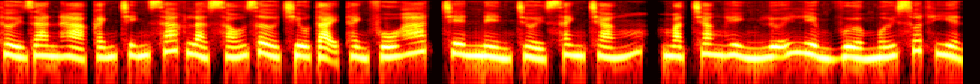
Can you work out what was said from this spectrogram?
thời gian hạ cánh chính xác là 6 giờ chiều tại thành phố Hát trên nền trời xanh trắng, mặt trăng hình lưỡi liềm vừa mới xuất hiện.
